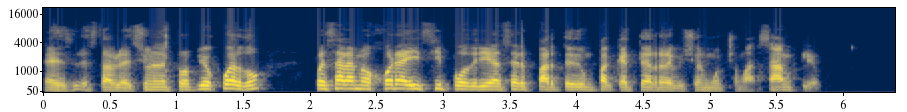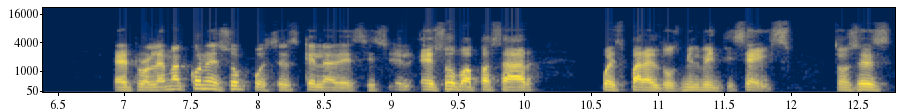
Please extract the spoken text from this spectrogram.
establecido en el propio acuerdo, pues a lo mejor ahí sí podría ser parte de un paquete de revisión mucho más amplio. El problema con eso, pues es que la decisión, eso va a pasar pues para el 2026. Entonces,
